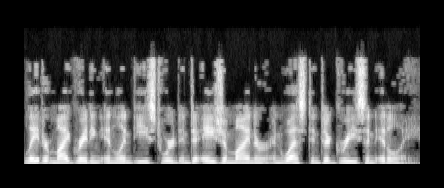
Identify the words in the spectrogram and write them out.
later migrating inland eastward into Asia Minor and west into Greece and Italy.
